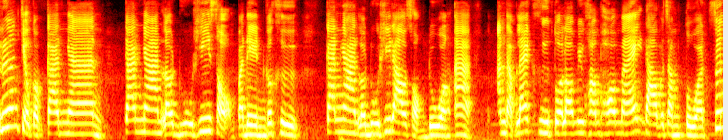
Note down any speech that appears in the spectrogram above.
เรื่องเกี่ยวกับการงาน การงานเราดูที่ 2 ประเด็นก็คือ การงานเราดูที่ดาวสองดวงอะอันดับแรกคือตัวเรามีความพร้อมไหมดาวประจำตัว ซึ่ง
